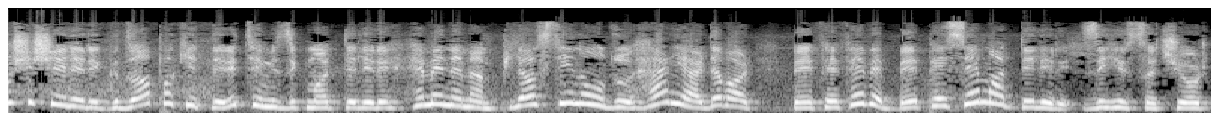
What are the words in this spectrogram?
Su şişeleri, gıda paketleri, temizlik maddeleri hemen hemen plastiğin olduğu her yerde var. BFF ve BPS maddeleri zehir saçıyor.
